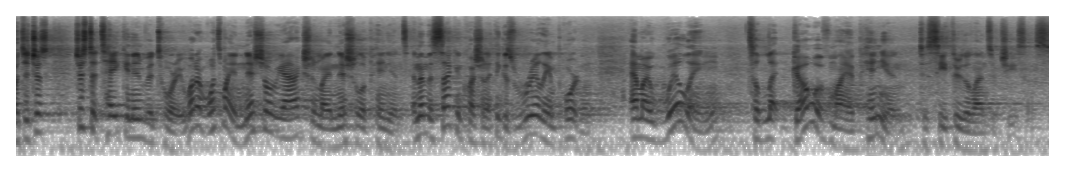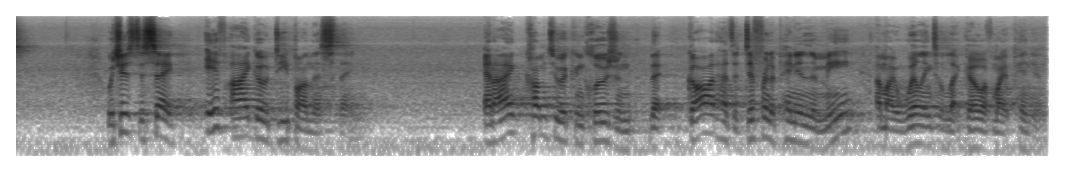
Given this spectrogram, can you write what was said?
But to just, just to take an inventory, what what's my initial reaction, my initial opinions? And then the second question I think is really important. Am I willing to let go of my opinion to see through the lens of Jesus? Which is to say, if I go deep on this thing, and I come to a conclusion that God has a different opinion than me, am I willing to let go of my opinion?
